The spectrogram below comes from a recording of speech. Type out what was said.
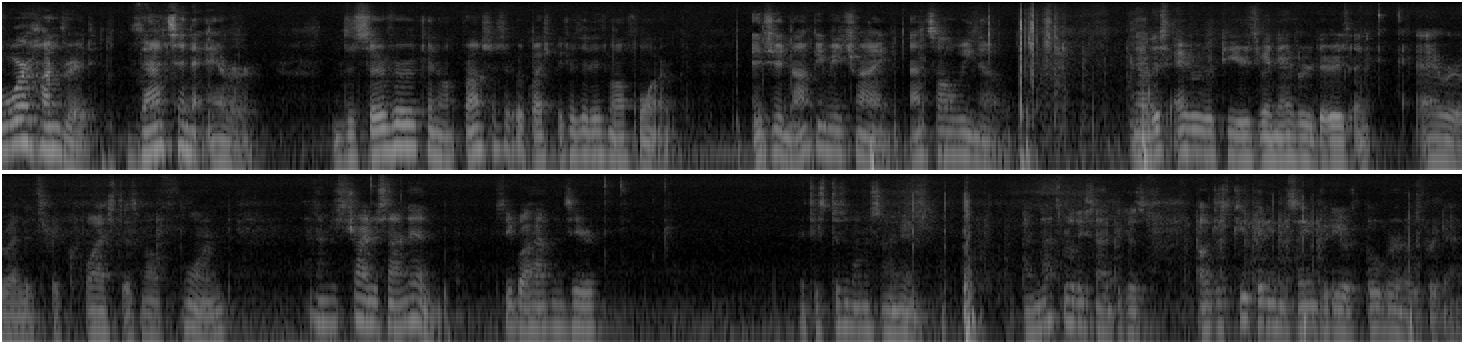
400. That's an error. The server cannot process a request because it is malformed. It should not be retried. That's all we know. Now this error appears whenever there is an error when its request is malformed. And I'm just trying to sign in. See what happens here? It just doesn't want to sign in. And that's really sad because I'll just keep getting the same videos over and over again.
